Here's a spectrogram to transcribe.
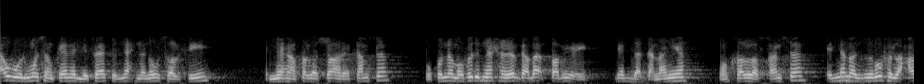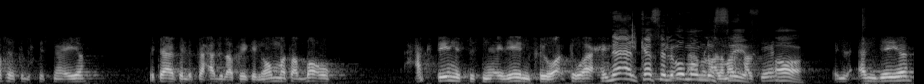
أول موسم كان اللي فات إن إحنا نوصل فيه إن إحنا نخلص شهر خمسة وكنا المفروض إن إحنا نرجع بقى الطبيعي نبدأ ثمانيه ونخلص خمسة. إنما الظروف اللي حصلت الاستثنائية بتاعة الاتحاد الأفريقي ان هم طبقوا حاجتين استثنائيين في وقت واحد. نقل كأس الأمم للصيف. آه. الأندية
